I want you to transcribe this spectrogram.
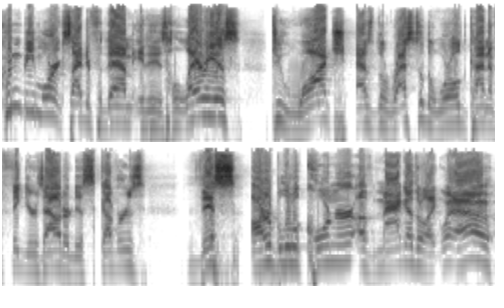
couldn't be more excited for them. It is hilarious to watch as the rest of the world kind of figures out or discovers this our little corner of MAGA. They're like, well,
